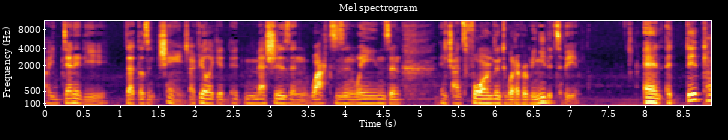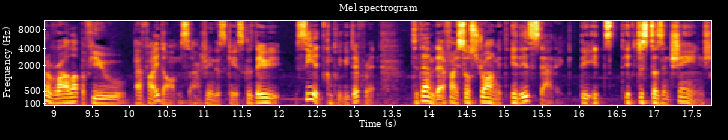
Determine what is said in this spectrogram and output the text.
identity that doesn't change. I feel like it, it meshes and waxes and wanes and, and transforms into whatever we need it to be. And it did kind of rile up a few FI DOMs, actually, in this case, because they see it completely different. To them, the FI is so strong, it, it is static. It's, it just doesn't change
